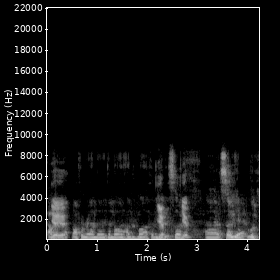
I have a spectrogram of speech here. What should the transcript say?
up, Yeah, yeah. up, up around the, the 900 mark. I think Yep. So, yep. uh, so yeah, look,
